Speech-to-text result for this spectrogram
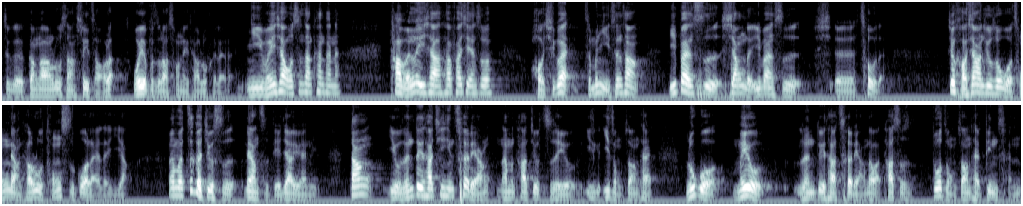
这个刚刚路上睡着了，我也不知道从哪条路回来的。你闻一下我身上看看呢。”他闻了一下，他发现说：“好奇怪，怎么你身上一半是香的，一半是呃臭的，就好像就是说我从两条路同时过来了一样。”那么这个就是量子叠加原理。当有人对它进行测量，那么它就只有一一种状态；如果没有，人对它测量的话，它是多种状态并存。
